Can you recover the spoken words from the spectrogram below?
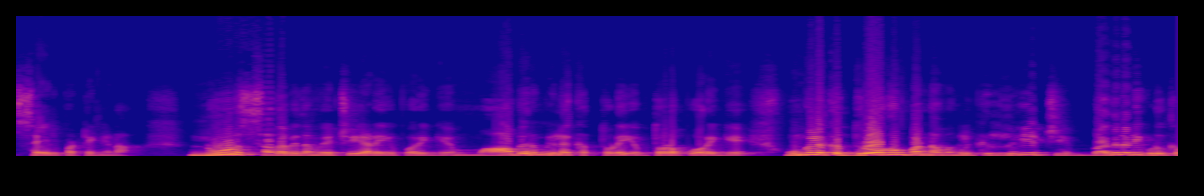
செயல்பட்டீங்கன்னா நூறு சதவீதம் வெற்றி அடைய போறீங்க மாபெரும் இலக்க தொடைய தொட போறீங்க உங்களுக்கு துரோகம் பண்ணவங்களுக்கு ரீஎட்ரி பதிலடி கொடுக்க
